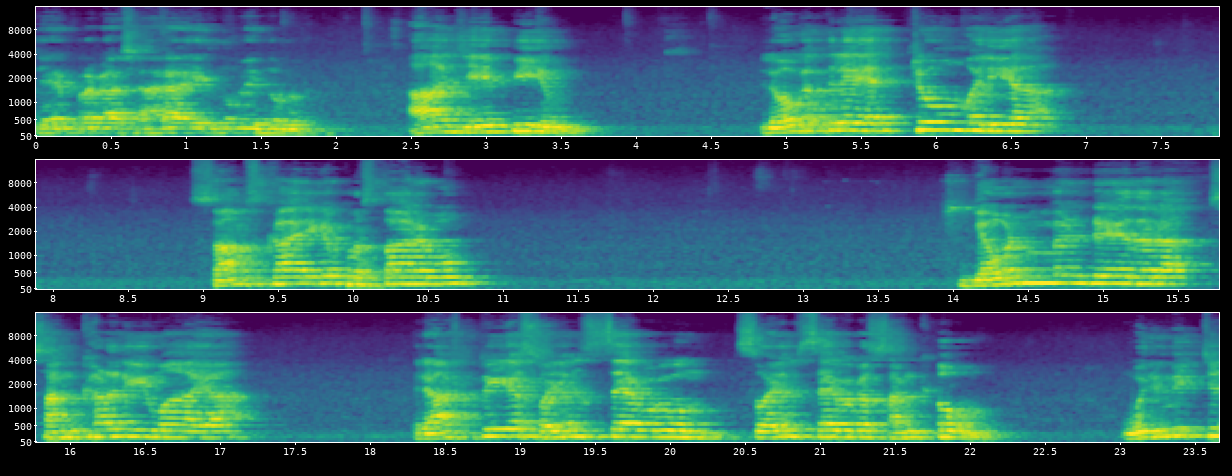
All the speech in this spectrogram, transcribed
ജയപ്രകാശ് ആരായിരുന്നു എന്നുള്ളത്. ആ ജെ പിയും ലോകത്തിലെ ഏറ്റവും വലിയ സാംസ്കാരിക പ്രസ്ഥാനവും ഗവൺമെന്റേതര സംഘടനയുമായ രാഷ്ട്രീയ സ്വയം സേവകവും സ്വയം സേവക സംഘവും ഒരുമിച്ച്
